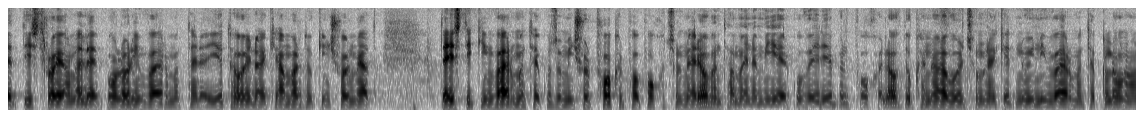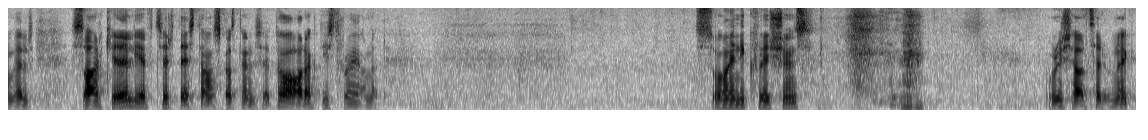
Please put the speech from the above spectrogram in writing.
այդ destroy անել այդ բոլոր environment-ները։ Եթե օրինակի համար դուք ինչ-որ մի հատ testing environment եք ուզում ինչ-որ փոքր փոփոխություններով, ընդհանրապես մի երկու variable փոխելով դուք հնարավորություն ունեք այդ նույն environment-ը կլոն անել, սարքել եւ ձեր տեստը անցկացնելուց հետո արագ destroy անել։ So any questions? Ուրիշ հարցեր ունեք։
